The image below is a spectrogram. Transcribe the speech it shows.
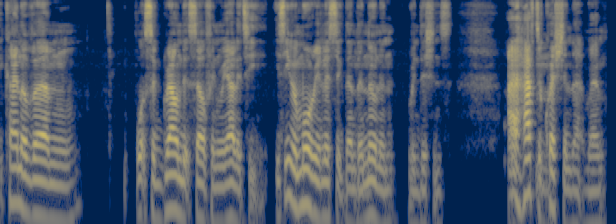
it kind of um, wants to ground itself in reality, it's even more realistic than the Nolan renditions. I have to Mm. question that, man.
